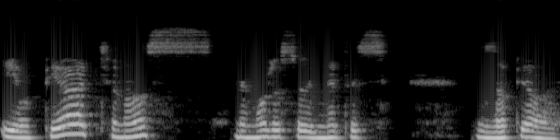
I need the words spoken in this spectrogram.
І опять у нас не може соєднитись з API.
